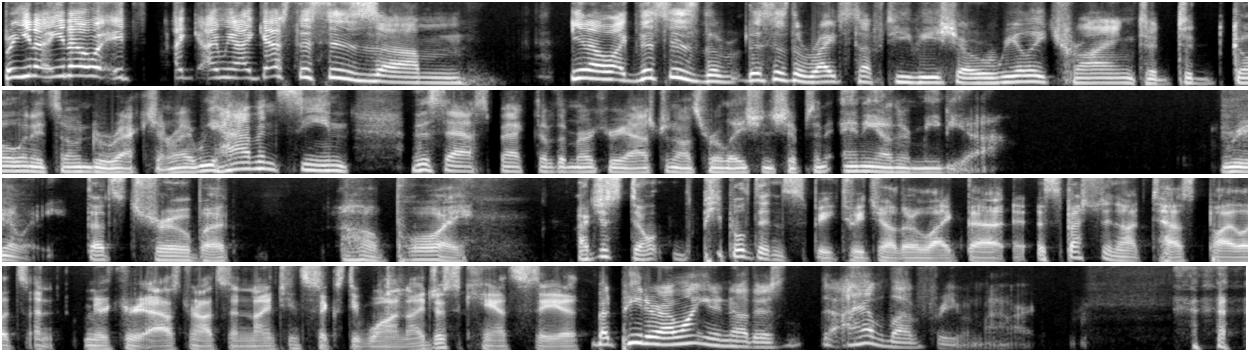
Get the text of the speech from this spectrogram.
but you know, you know, it's. I, I mean, I guess this is, um, you know, like this is the this is the right stuff TV show really trying to to go in its own direction, right? We haven't seen this aspect of the Mercury astronauts' relationships in any other media, really. That's true, but oh boy. I just don't people didn't speak to each other like that, especially not test pilots and Mercury astronauts in 1961. I just can't see it. But Peter, I want you to know there's I have love for you in my heart.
